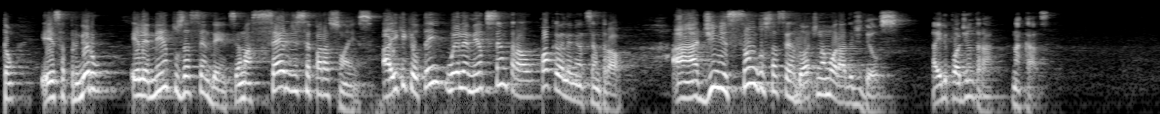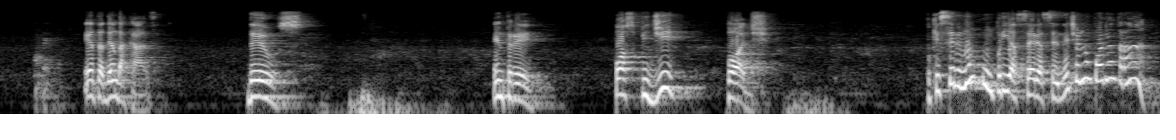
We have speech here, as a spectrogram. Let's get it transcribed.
Então, esse é o primeiro elementos ascendentes, é uma série de separações. Aí o que, que eu tenho? O elemento central. Qual que é o elemento central? A admissão do sacerdote na morada de Deus. Aí ele pode entrar na casa. Entra dentro da casa. Deus, entrei. Posso pedir? Pode. Porque se ele não cumprir a série ascendente, ele não pode entrar.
